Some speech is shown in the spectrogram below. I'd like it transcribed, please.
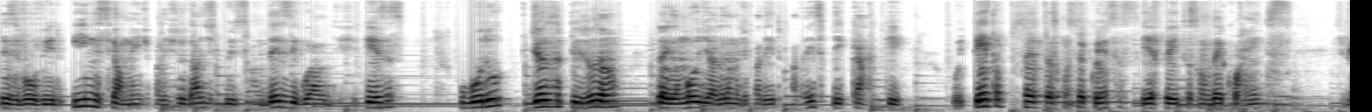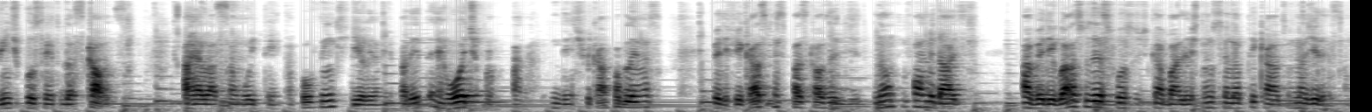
desenvolvido inicialmente para estudar a distribuição desigual de riquezas, o guru Joseph Juran programou o diagrama de Pareto para explicar que 80% das consequências e efeitos são decorrentes de 20% das causas. A relação 80 por 20, diagrama de Pareto, é ótima para identificar problemas, verificar as principais causas de não conformidade, averiguar se os esforços de trabalho estão sendo aplicados na direção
